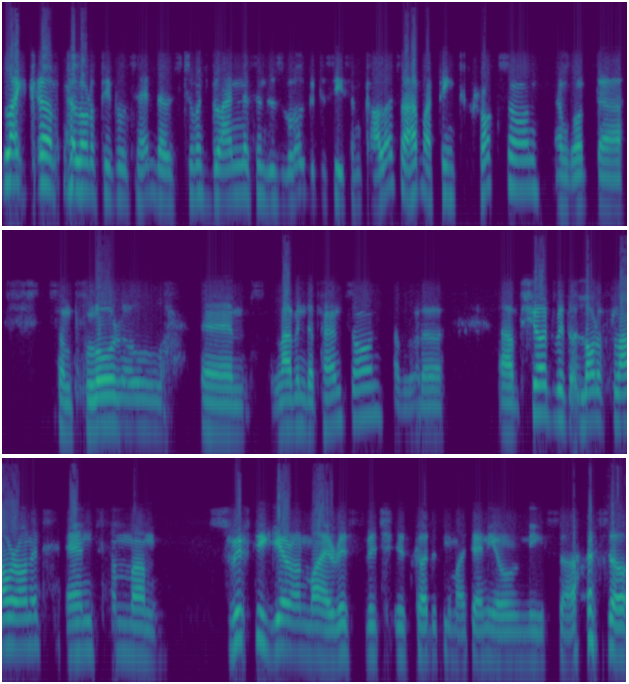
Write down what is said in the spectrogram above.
like um, a lot of people said, there's too much blindness in this world. Good to see some color. So I have my pink Crocs on. I've got uh, some floral um, lavender pants on. I've got a, a, shirt with a lot of flower on it and some um, Swifty gear on my wrist, which is courtesy my 10 year old niece. Uh, so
